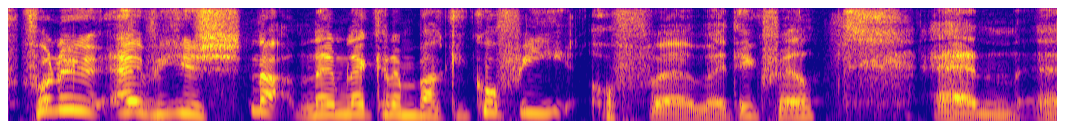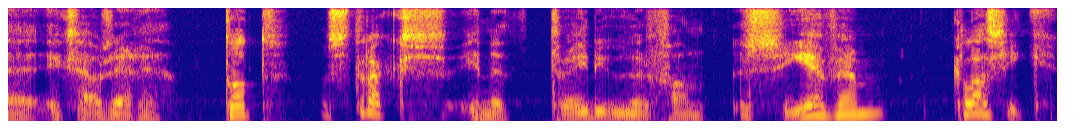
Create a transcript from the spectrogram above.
Voor nu eventjes, nou, neem lekker een bakje koffie of uh, weet ik veel. En uh, ik zou zeggen, tot straks in het tweede uur van CFM Klassiek.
